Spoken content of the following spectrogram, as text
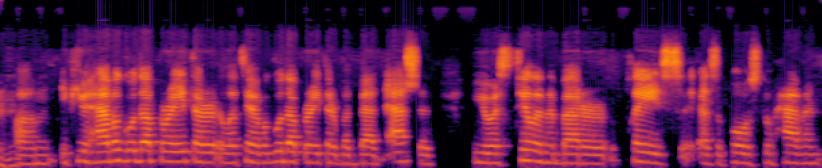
Mm-hmm. Um, if you have a good operator, let's say you have a good operator but bad asset, you're still in a better place as opposed to having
